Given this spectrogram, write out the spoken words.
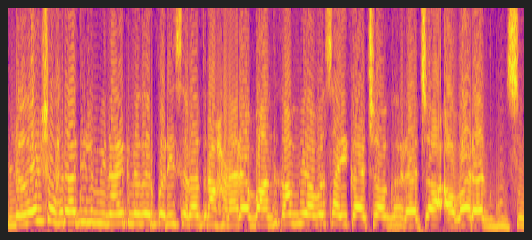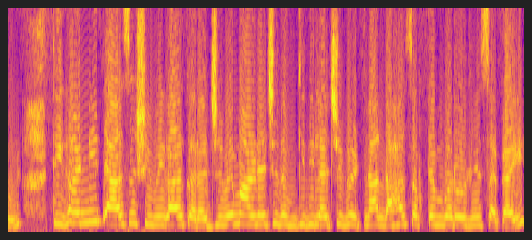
नगर शहरातील विनायक नगर परिसरात राहणाऱ्या बांधकाम व्यावसायिकाच्या घराच्या आवारात घुसून तिघांनी त्यास शिवीगाळ करत जिवे मारण्याची धमकी दिल्याची घटना दहा सप्टेंबर रोजी सकाळी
